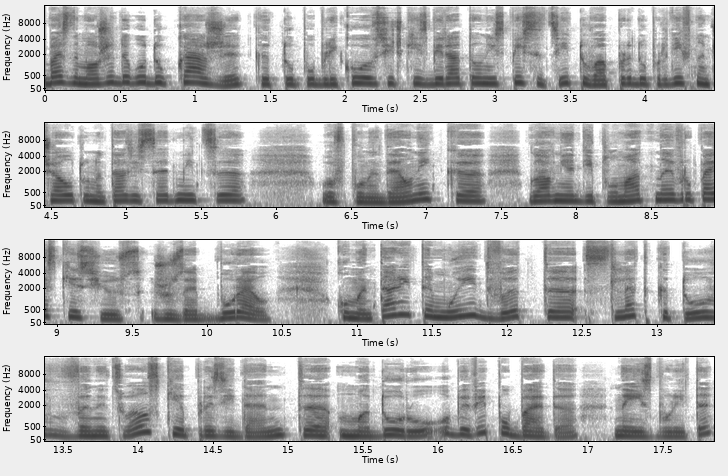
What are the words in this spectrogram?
без да може да го докаже, като публикува всички избирателни списъци. Това предупреди в началото на тази седмица в понеделник главният главният дипломат на Европейския съюз Жозеп Борел. Коментарите му идват след като венецуелския президент Мадуро обяви победа на изборите,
